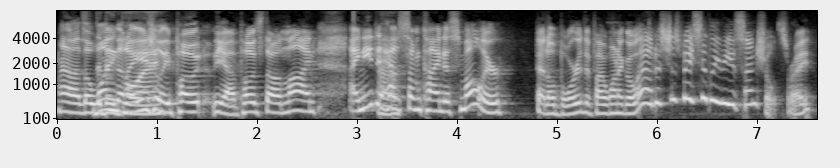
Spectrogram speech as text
uh, the, the one that boy. I usually post, yeah, post online. I need to uh. have some kind of smaller pedal board if I want to go out. It's just basically the essentials, right?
